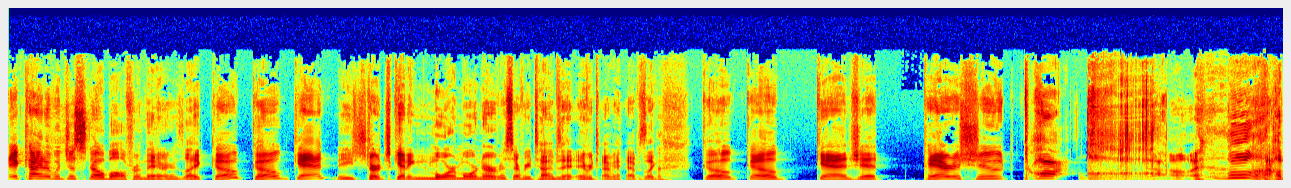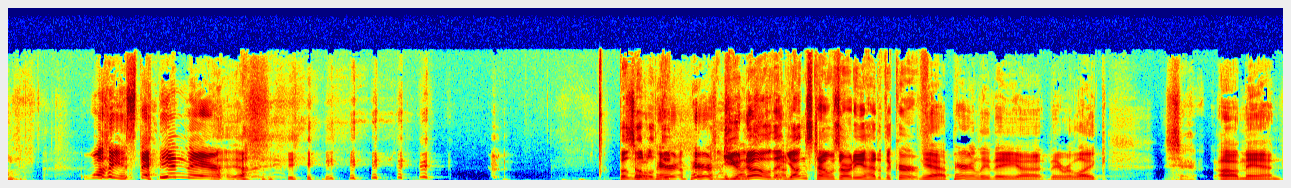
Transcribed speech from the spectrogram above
it kind of would just snowball from there. It's like go go gad. He starts getting more and more nervous every time every time it happens. Like go go gadget parachute. Why is that in there? But So little appar- did apparently you know that Youngstown was already ahead of the curve. Yeah, apparently they uh, they were like, "Oh man,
